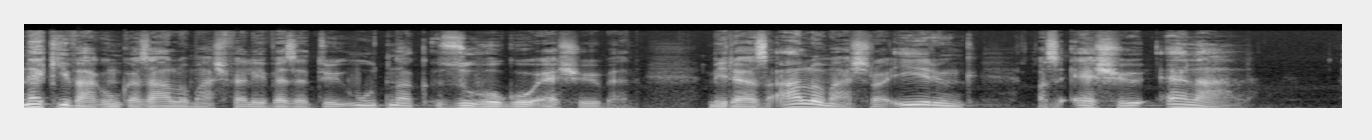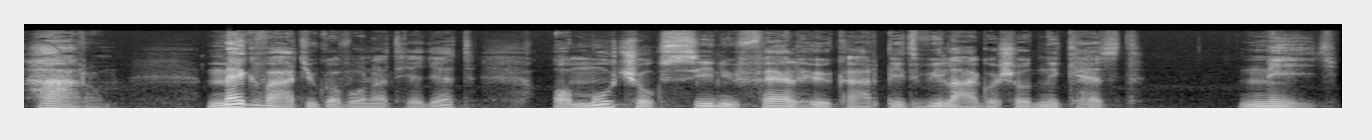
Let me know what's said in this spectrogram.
Nekivágunk az állomás felé vezető útnak zuhogó esőben. Mire az állomásra érünk, az eső eláll. Három. Megváltjuk a vonatjegyet, a mocsok színű felhőkárpit világosodni kezd. Négy.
